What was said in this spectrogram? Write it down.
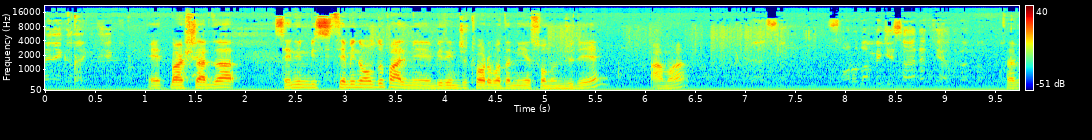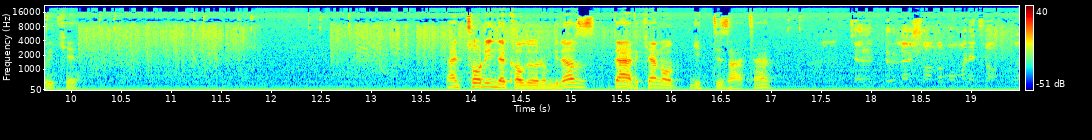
nereye kadar gidecek. Evet başlarda senin bir sistemin oldu Palmiye birinci torbada niye sonuncu diye. Ama tabii ki. Ben Torin'de kalıyorum biraz derken o gitti zaten. Terörler şu anda bombanın etrafında.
